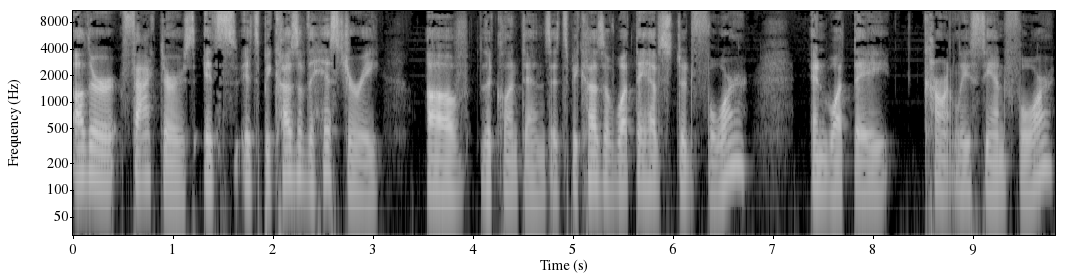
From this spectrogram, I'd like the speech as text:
other factors. It's it's because of the history of the Clintons. It's because of what they have stood for and what they currently stand for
